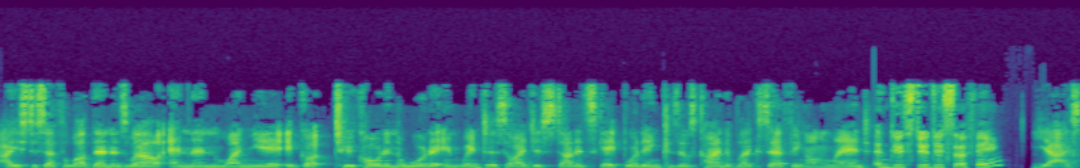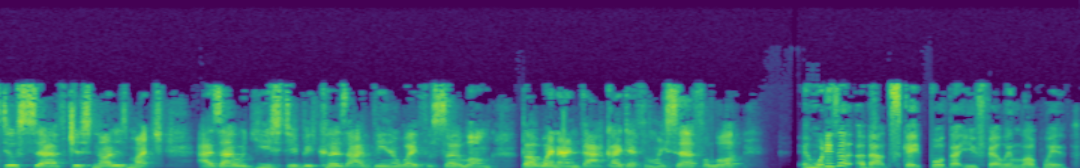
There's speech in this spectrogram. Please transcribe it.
I used to surf a lot then as well. And then one year it got too cold in the water in winter. So I just started skateboarding because it was kind of like surfing on land. And do you still do surfing? Yeah, I still surf, just not as much as I would used to because I've been away for so long. But when I'm back, I definitely surf a lot. And what is it about skateboard that you fell in love with?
